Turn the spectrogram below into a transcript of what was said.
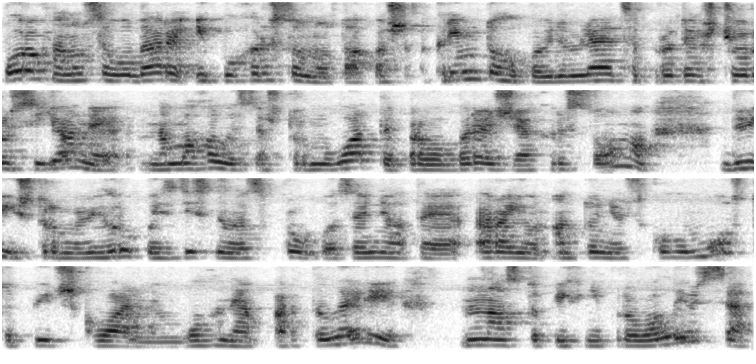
Ворог наносив удари і по Херсону також. Крім того, повідомляється про те, що росіяни намагалися штурмувати правобережжя Херсону. Дві штурмові групи здійснили спробу зайняти район Антонівського мосту під шквальним вогнем артилерії. Наступ їхній провалився.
